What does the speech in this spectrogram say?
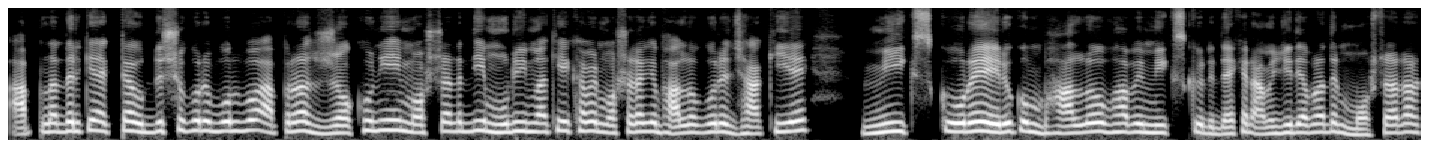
আপনাদেরকে একটা উদ্দেশ্য করে বলব, আপনারা যখনই এই মশলাটা দিয়ে মুড়ি মাখিয়ে খাবেন, মশলাটাকে ভালো করে ঝাঁকিয়ে মিক্স করে এরকম ভালোভাবে মিক্স করে দেখেন, আমি যদি আপনাদের মশলাটার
